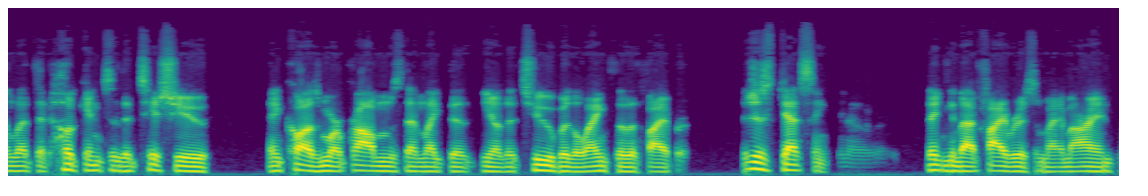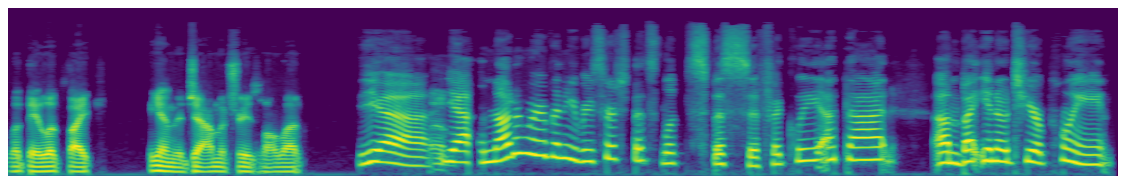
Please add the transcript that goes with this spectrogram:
and lets it hook into the tissue and cause more problems than like the, you know, the tube or the length of the fiber. Just guessing, you know, thinking about fibers in my mind, what they look like, again, the geometries and all that. Yeah, um, yeah. I'm not aware of any research that's looked specifically at that. Um, but you know, to your point,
